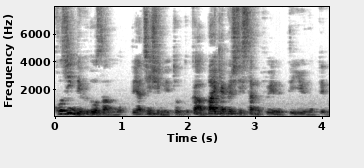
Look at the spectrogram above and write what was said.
個人で不動産を持って家賃収入取るとか、売却して資産が増えるっていうのって、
